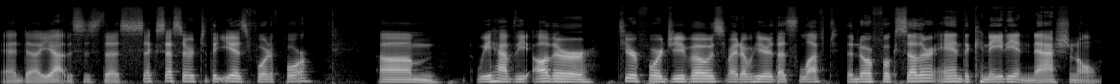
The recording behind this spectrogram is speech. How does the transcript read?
And uh, yeah, this is the successor to the ES44. Um, we have the other Tier 4 GEVOs right over here that's left, the Norfolk Southern and the Canadian National.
